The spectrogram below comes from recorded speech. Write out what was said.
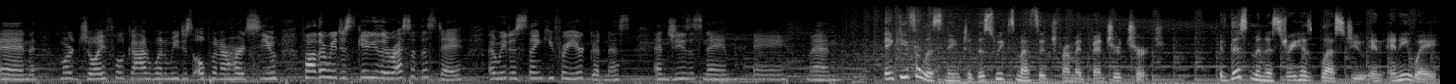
and more joyful, God, when we just open our hearts to you. Father, we just give you the rest of this day, and we just thank you for your goodness. In Jesus' name, amen. Thank you for listening to this week's message from Adventure Church. If this ministry has blessed you in any way,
